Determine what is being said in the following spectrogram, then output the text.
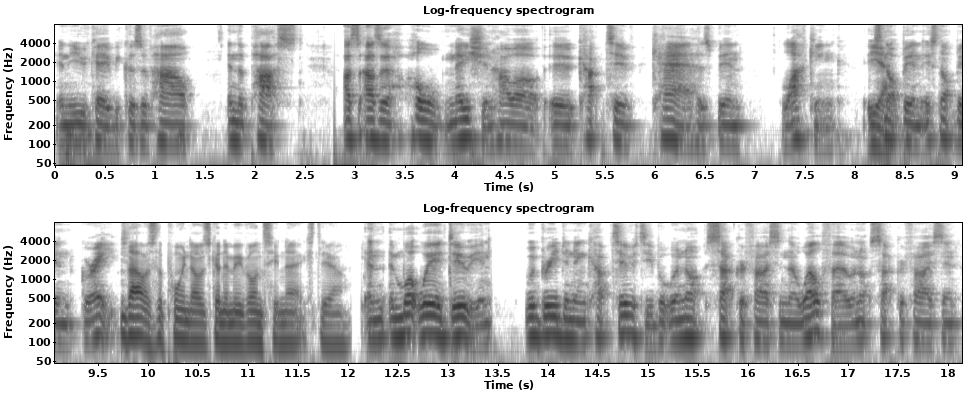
in the UK because of how, in the past, as as a whole nation, how our uh, captive care has been lacking. It's yeah. not been it's not been great. That was the point I was going to move on to next. Yeah. And and what we're doing, we're breeding in captivity, but we're not sacrificing their welfare. We're not sacrificing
